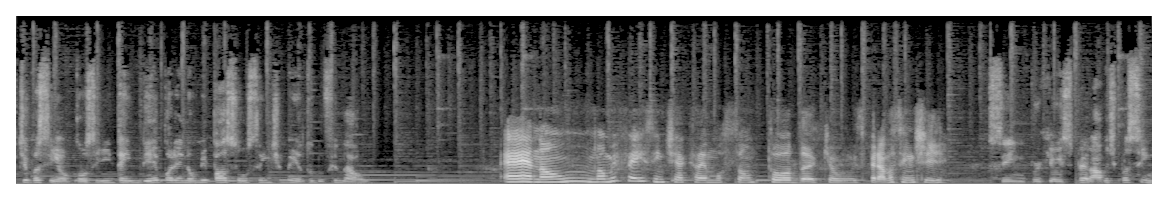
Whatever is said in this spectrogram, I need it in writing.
Tipo assim, eu consegui entender, porém não me passou o sentimento do final. É, não, não me fez sentir aquela emoção toda que eu esperava sentir. Sim, porque eu esperava, tipo assim,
